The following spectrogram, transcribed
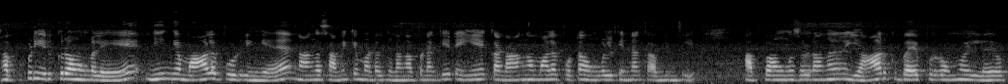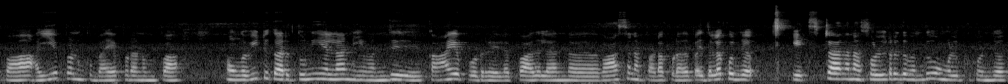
அப்படி இருக்கிறவங்களே நீங்கள் மாலை போடுறீங்க நாங்கள் சமைக்க மாட்டோம்னு சொன்னாங்க. அப்போ நான் கேட்டேன் ஏக்கா நாங்கள் மாலை போட்டால் உங்களுக்கு என்னக்கா? அப்படின்னு சொல்லி. அப்போ அவங்க சொல்கிறாங்க யாருக்கு பயப்படுறோமோ இல்லையோப்பா ஐயப்பனுக்கு பயப்படணும்ப்பா. அவங்க வீட்டுக்கார துணியெல்லாம் நீ வந்து காய இல்லைப்பா அதில் அந்த வாசனை படக்கூடாதுப்பா. இதெல்லாம் கொஞ்சம் எக்ஸ்ட்ரா தான் நான் சொல்கிறது வந்து உங்களுக்கு கொஞ்சம்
